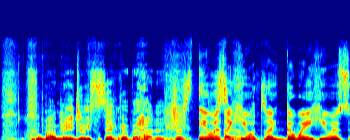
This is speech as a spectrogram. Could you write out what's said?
what Find it made you sick about it? Just the It was like he was like the way he was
